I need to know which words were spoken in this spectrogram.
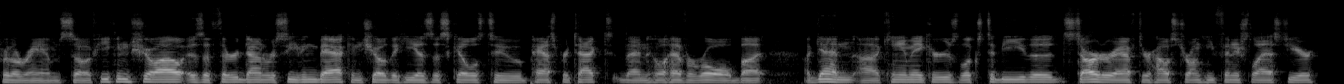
for the Rams. So if he can show out as a third down receiving back and show that he has the skills to pass protect, then he'll have a role. But again, uh, Cam Akers looks to be the starter after how strong he finished last year.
